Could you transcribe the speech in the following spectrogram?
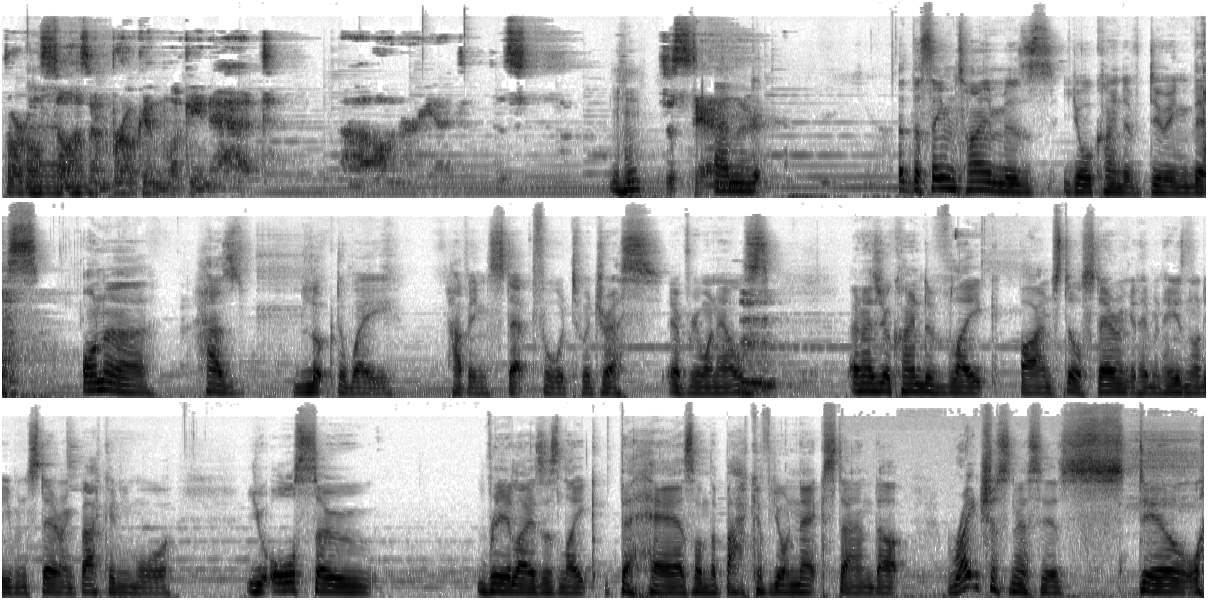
Thorgal uh, still hasn't broken looking at uh, Honor yet. Just, mm-hmm. just standing And there. at the same time as you're kind of doing this, Honor has looked away, having stepped forward to address everyone else. Mm-hmm. And as you're kind of like, oh, I'm still staring at him, and he's not even staring back anymore, you also realize as like the hairs on the back of your neck stand up. Righteousness is still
